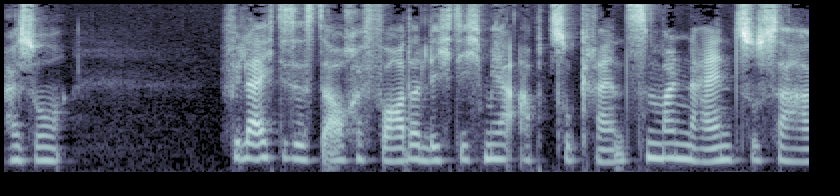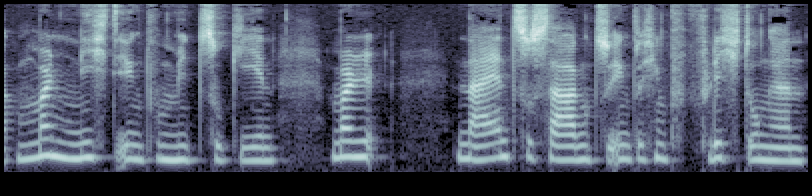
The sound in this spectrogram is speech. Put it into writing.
Also vielleicht ist es da auch erforderlich, dich mehr abzugrenzen, mal Nein zu sagen, mal nicht irgendwo mitzugehen, mal Nein zu sagen zu irgendwelchen Verpflichtungen,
